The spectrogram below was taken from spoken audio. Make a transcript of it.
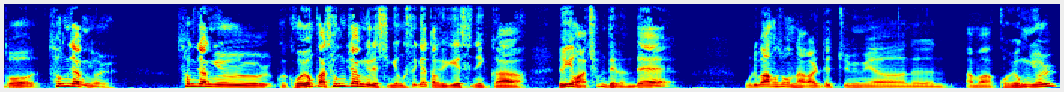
또 성장률, 성장률, 그 고용과 성장률에 신경 쓰겠다고 얘기했으니까 여기에 맞추면 되는데, 우리 방송 나갈 때쯤이면은 아마 고용률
